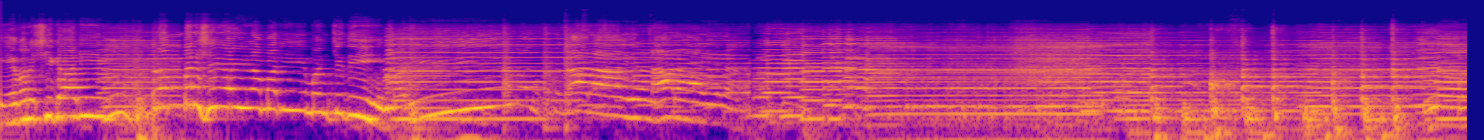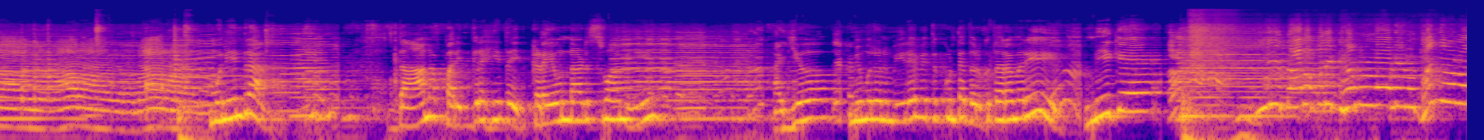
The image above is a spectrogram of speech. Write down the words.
దేవరషి గాని. బ్రహ్మర్షి అయిన మరి మంచిది. మరి నారాయణ నారాయణ. మునీంద్ర దాన పరిగ్రహీత ఇక్కడే ఉన్నాడు స్వామి. అయ్యో మిమ్మల్ని మీరే వెతుక్కుంటే దొరుకుతారా మరి? మీకే? ఈ దాన పరిగ్రహంలో నేను ధన్యుడు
